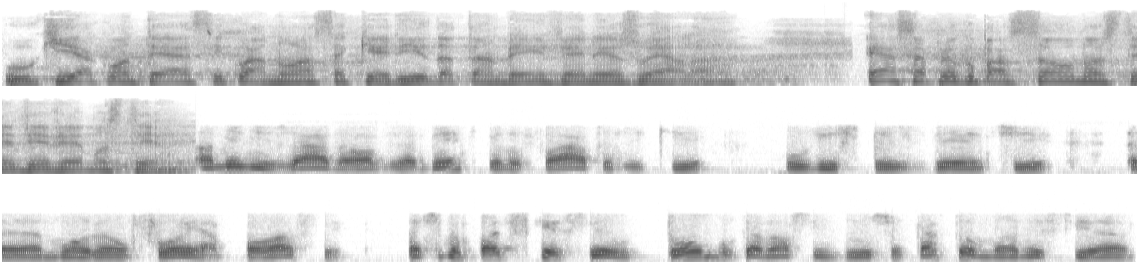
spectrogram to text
o que acontece com a nossa querida também Venezuela. Essa preocupação nós devemos ter. Amenizada, obviamente, pelo fato de que o vice-presidente uh, Mourão foi à posse, a gente não pode esquecer o tombo que a nossa indústria está tomando esse ano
